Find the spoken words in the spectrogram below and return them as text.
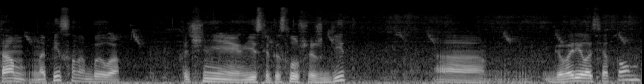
там написано было, точнее, если ты слушаешь гид, а, говорилось о том,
